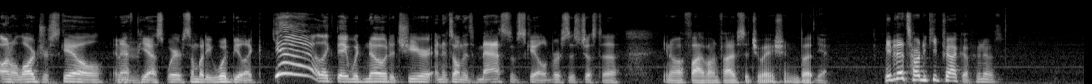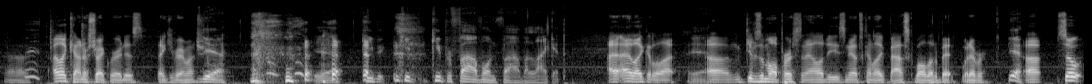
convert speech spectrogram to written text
on a larger scale an Mm-hmm. FPS where somebody would be like yeah like they would know to cheer and it's on this massive scale versus just a you know a five on five situation but Yeah. maybe that's hard to keep track of who knows uh, I like Counter Strike where it is thank you very much Yeah, yeah. Keep it keep keep your five on five. I like it. I, I like it a lot Yeah. um, gives them all personalities you know it's kind of like basketball a little bit whatever Yeah. uh, so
